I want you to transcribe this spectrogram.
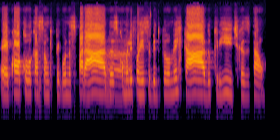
É, qual a colocação que pegou nas paradas, ah. como ele foi recebido pelo mercado, críticas e tal.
